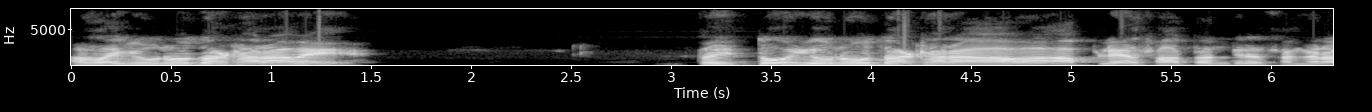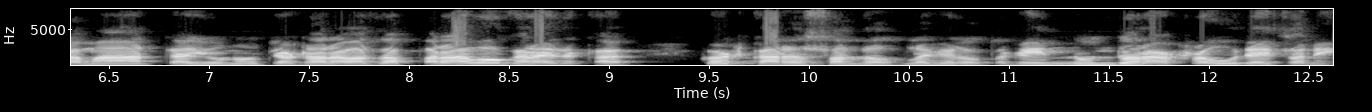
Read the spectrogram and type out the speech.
असा युनोचा ठराव आहे. तर तो युनोचा ठराव आपल्या स्वातंत्र्य संग्रामात त्या युनोच्या ठरावाचा पराभव करायचा कट कारस्थान रचलं गेलं होतं. की हिंदूंचं राष्ट्र होऊ द्यायचं नाही.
